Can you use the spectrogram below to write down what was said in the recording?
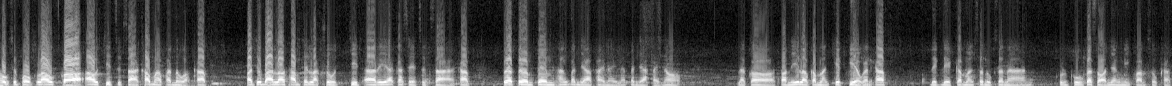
2566 เราก็เอาจิตศึกษาเข้ามาผนวกครับ ปัจจุบันเราทำเป็นหลักสูตรจิตอาริยะเกษตรศึกษาครับ เพื่อเติมเต็มทั้งปัญญาภายในและปัญญาภายนอก แล้วก็ตอนนี้เรากำลังเก็บเกี่ยวกันครับ เด็กๆกำลังสนุกสนาน คุณครูก็สอนอย่างมีความสุขครับ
